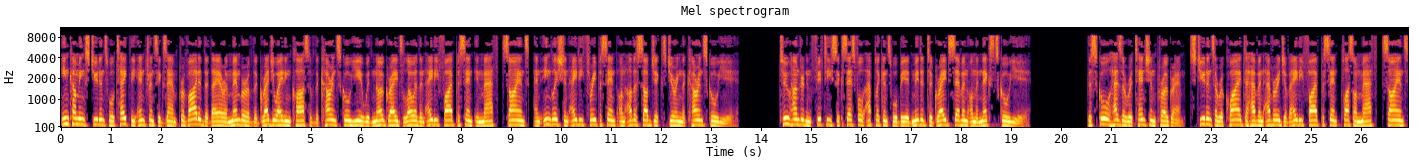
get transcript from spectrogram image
Incoming students will take the entrance exam provided that they are a member of the graduating class of the current school year with no grades lower than 85% in math, science, and English and 83% on other subjects during the current school year. 250 successful applicants will be admitted to grade 7 on the next school year. The school has a retention program. Students are required to have an average of 85% plus on math, science,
